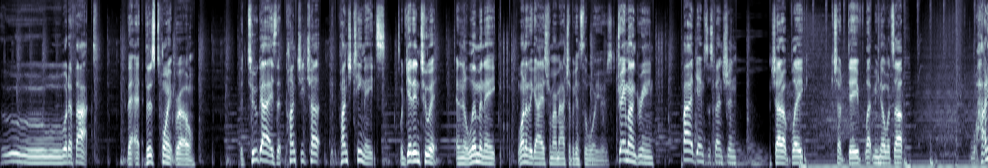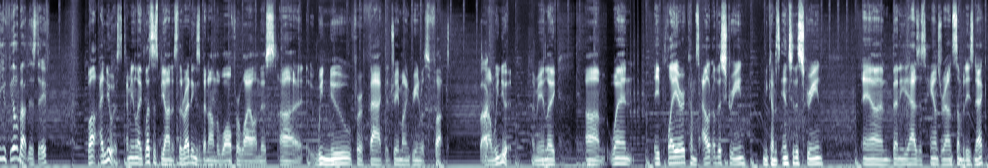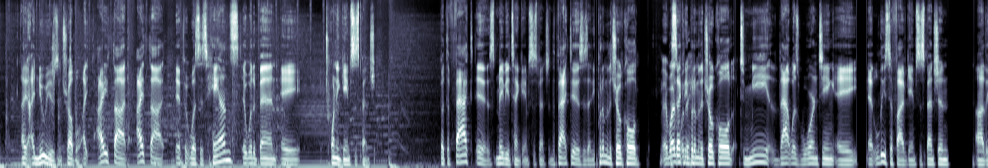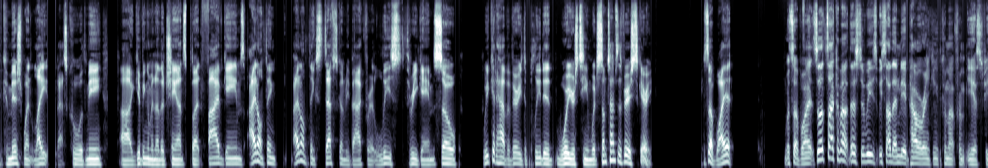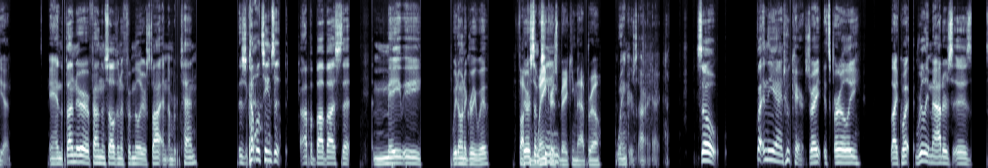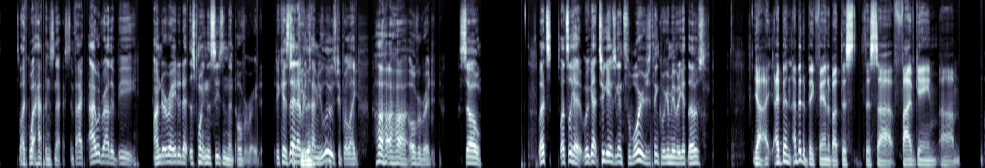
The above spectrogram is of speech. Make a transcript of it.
Who would have thought that at this point, bro, the two guys that punch each other, punch teammates, would get into it and eliminate one of the guys from our matchup against the Warriors. Draymond Green, five game suspension. Shout out Blake. Shout out Dave. Let me know what's up. How do you feel about this, Dave? Well, I knew it. I mean, like, let's just be honest. The writing's been on the wall for a while on this. Uh, we knew for a fact that Draymond Green was fucked. Uh, we knew it. I mean, like, um, when a player comes out of the screen and he comes into the screen and then he has his hands around somebody's neck, I, I knew he was in trouble. I, I thought I thought if it was his hands, it would have been a 20 game suspension. But the fact is, maybe a 10 game suspension. The fact is, is that he put him in the chokehold. It The second he put him in the chokehold, to me, that was warranting a at least a five game suspension. Uh, the commish went light. That's cool with me. Uh, giving him another chance, but five games, I don't think I don't think Steph's going to be back for at least three games. So we could have a very depleted Warriors team, which sometimes is very scary. What's up, Wyatt? What's up, Wyatt? So let's talk about this. We we saw the NBA Power Rankings come out from ESPN, and the Thunder found themselves in a familiar spot at number ten. There's a couple of teams that are up above us that maybe we don't agree with. Fucking some wankers team- making that, bro. Wankers. All right, all right. So, but in the end, who cares, right? It's early. Like, what really matters is like what happens next. In fact, I would rather be underrated at this point in the season than overrated because then every time you lose, people are like, ha ha ha, overrated. So let's let's look at it. We got two games against the Warriors. You think we're gonna be able to get those? Yeah, I, I've been I've been a big fan about this this uh, five game um,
